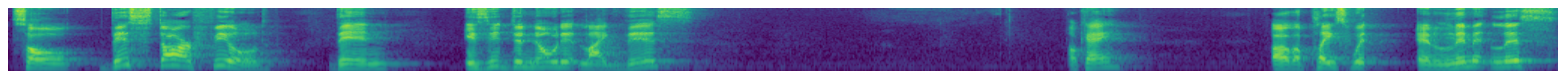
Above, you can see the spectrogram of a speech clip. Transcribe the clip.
So this star field, then, is it denoted like this? Okay? Of a place with a limitless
